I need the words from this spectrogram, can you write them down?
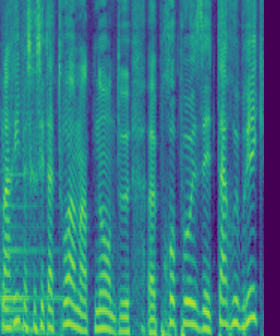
Marie, parce que c'est à toi maintenant de euh, proposer ta rubrique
